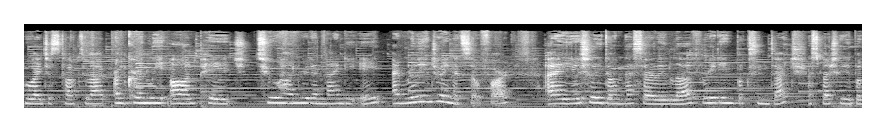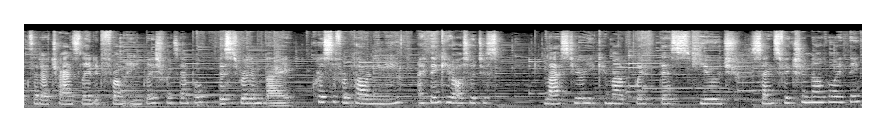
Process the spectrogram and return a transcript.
who I just talked about. I'm currently on page 298. I'm really enjoying it so far. I usually don't necessarily love reading books in Dutch, especially books that are translated from English, for example. This is written by Christopher Paolini. I think he also just last year he came out with this huge science fiction novel, I think.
